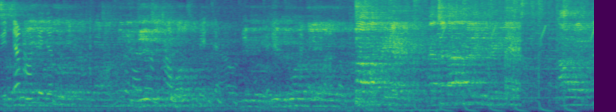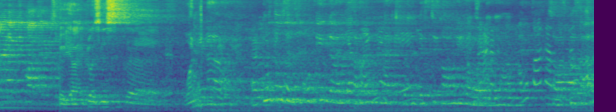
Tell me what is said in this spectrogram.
வெஜ்ஜா நான்வெஜ்ஜா Yeah, it was his uh, one. Uh, 2014 ல வந்து சரவணன் மேட்ச் வந்து பெஸ்ட் காமெடி அவார்ட் வந்து வாங்கினாங்க. சோ அப்ப சார்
